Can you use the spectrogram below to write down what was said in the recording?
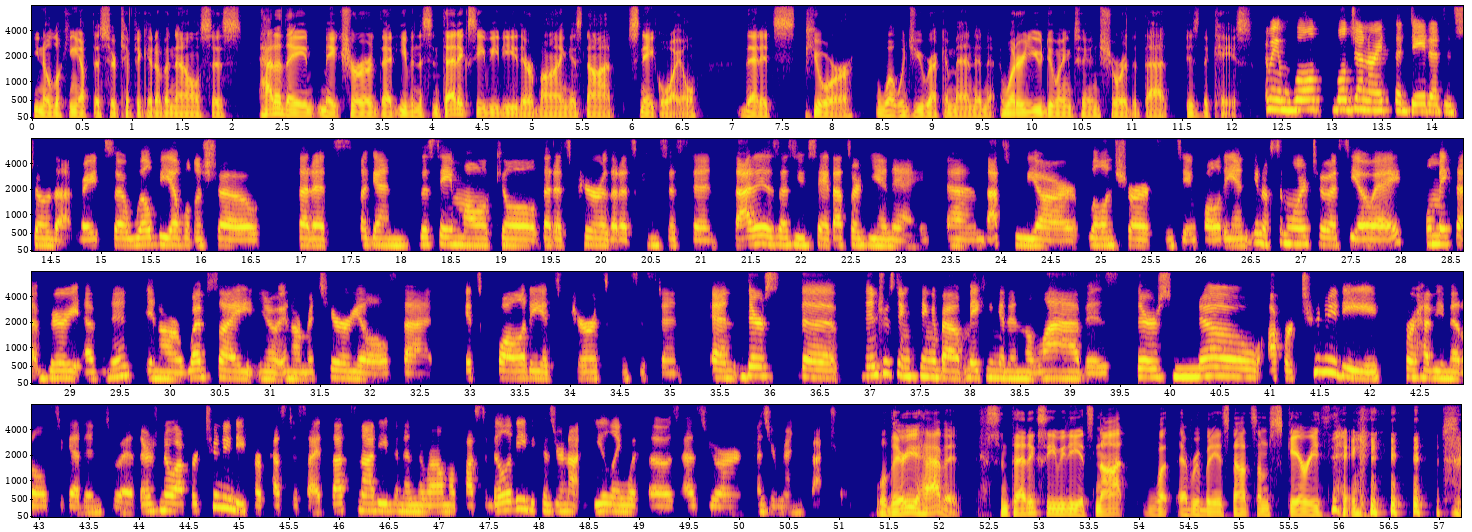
you know, looking up the certificate of analysis. How do they make sure that even the synthetic CBD they're buying is not snake oil, that it's pure? What would you recommend, and what are you doing to ensure that that is the case? I mean, we'll we'll generate the data to show that, right? So we'll be able to show that it's again the same molecule that it's pure that it's consistent. That is as you say that's our dna and that's who we are. We'll ensure consistency and quality and you know similar to a coa we'll make that very evident in our website you know in our materials that it's quality it's pure it's consistent. And there's the the interesting thing about making it in the lab is there's no opportunity for heavy metals to get into it. There's no opportunity for pesticides. That's not even in the realm of possibility because you're not dealing with those as you're as you're manufacturing. It. Well, there you have it. Synthetic CBD. It's not what everybody, it's not some scary thing.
